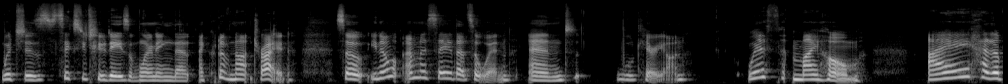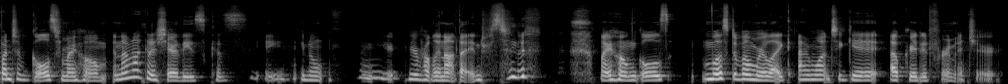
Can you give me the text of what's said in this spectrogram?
which is 62 days of learning that I could have not tried. So, you know, I'm going to say that's a win and we'll carry on. With my home, I had a bunch of goals for my home, and I'm not going to share these because you, don't, you're, you're probably not that interested in my home goals. Most of them were like, I want to get upgraded furniture,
